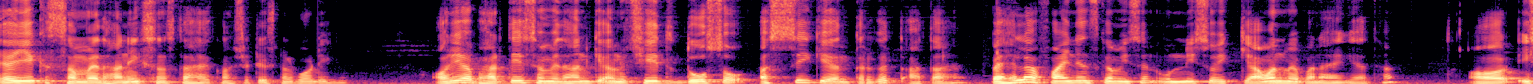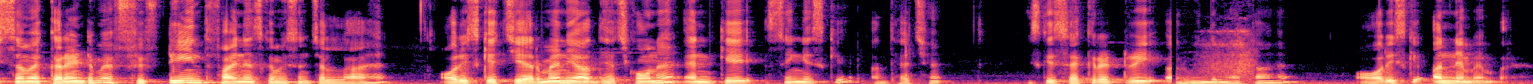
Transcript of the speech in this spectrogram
यह एक संवैधानिक संस्था है कॉन्स्टिट्यूशनल बॉडी है। और यह भारतीय संविधान के अनुच्छेद 280 के अंतर्गत आता है। पहला फाइनेंस कमीशन उन्नीस सौ इक्यावन में बनाया गया था और इस समय करंट में फिफ्टींथ फाइनेंस कमीशन चल रहा है। और इसके चेयरमैन या अध्यक्ष कौन है? एन के सिंह इसके अध्यक्ष हैं। इसके सेक्रेटरी अरविंद मेहता हैं और इसके अन्य मेंबर हैं।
